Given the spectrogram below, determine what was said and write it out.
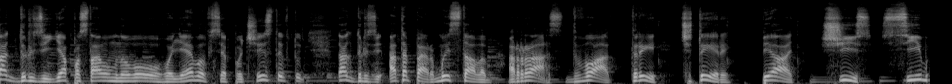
Так, друзі, я поставив нового голема, все почистив тут. Так, друзі, а тепер ми ставимо раз, два, три, чотири, п'ять, шість, сім,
